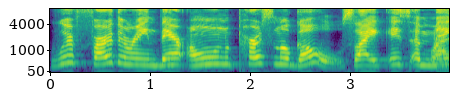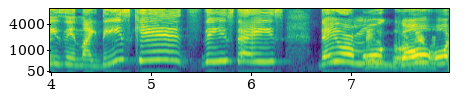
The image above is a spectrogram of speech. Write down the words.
we're furthering their own personal goals. Like it's amazing. Right. like these kids these days they are more they goal or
